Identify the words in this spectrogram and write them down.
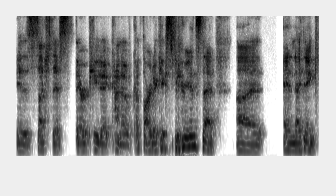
is such this therapeutic kind of cathartic experience that uh and i think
